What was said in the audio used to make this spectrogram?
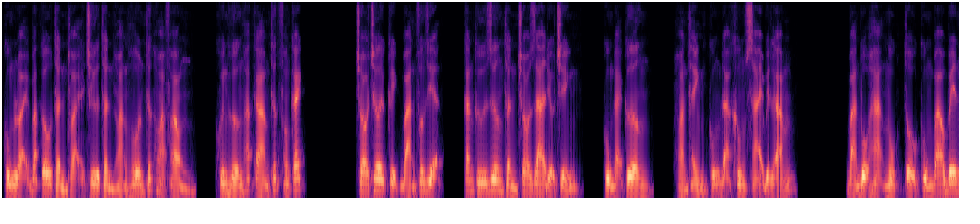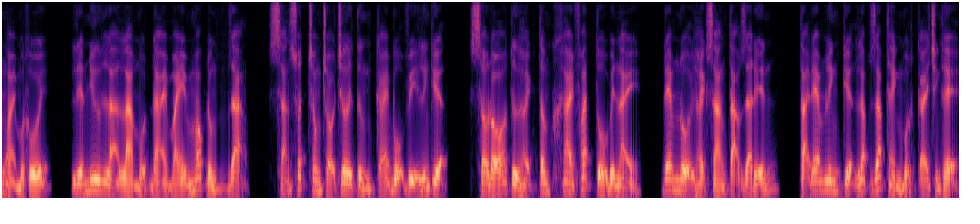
cùng loại bắc âu thần thoại chư thần hoàng hôn thức hòa phong, khuynh hướng hắc cám thức phong cách trò chơi kịch bản phương diện, căn cứ dương thần cho ra điều chỉnh, cùng đại cương, hoàn thành cũng đã không sai biệt lắm. Bản bộ hạng mục tổ cùng bao bên ngoài một khối, liền như là làm một đài máy móc đồng dạng, sản xuất trong trò chơi từng cái bộ vị linh kiện, sau đó từ hạch tâm khai phát tổ bên này, đem nội hạch sáng tạo ra đến, tại đem linh kiện lắp ráp thành một cái chính thể.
